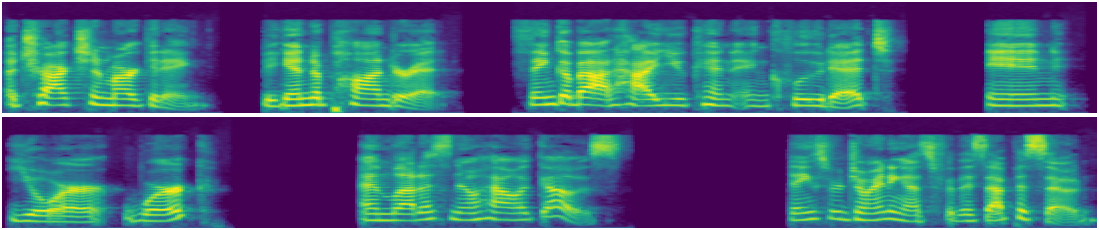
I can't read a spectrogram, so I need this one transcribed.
attraction marketing, begin to ponder it. Think about how you can include it in your work and let us know how it goes. Thanks for joining us for this episode.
